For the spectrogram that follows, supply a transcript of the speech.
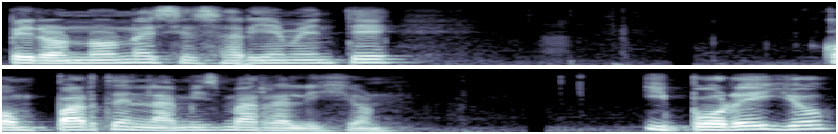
pero no necesariamente comparten la misma religión. Y por ello,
